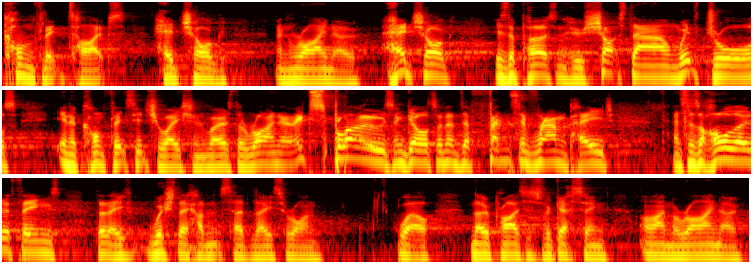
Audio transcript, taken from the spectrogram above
conflict types, hedgehog and rhino. Hedgehog is the person who shuts down, withdraws in a conflict situation, whereas the rhino explodes and goes on a defensive rampage and says a whole load of things that they wish they hadn't said later on. Well, no prizes for guessing I'm a rhino.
